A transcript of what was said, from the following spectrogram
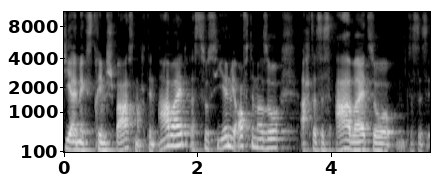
die einem extrem Spaß macht. Denn Arbeit assoziieren wir oft immer so, ach, das ist Arbeit, so, das ist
